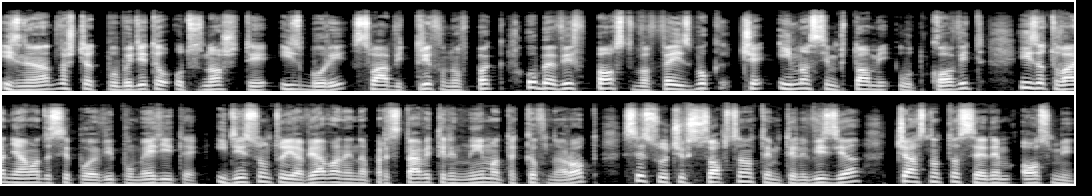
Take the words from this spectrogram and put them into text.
Изненадващият победител от снощите избори, Слави Трифонов пък, обяви в пост във Фейсбук, че има симптоми от COVID и за това няма да се появи по медиите. Единственото явяване на представители на има такъв народ се случи в собствената им телевизия, частната 7-8.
